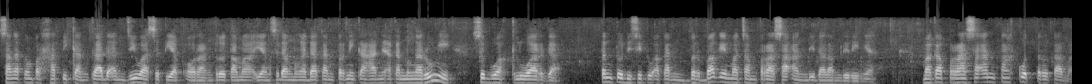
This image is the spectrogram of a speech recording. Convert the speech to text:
sangat memperhatikan keadaan jiwa setiap orang, terutama yang sedang mengadakan pernikahannya akan mengarungi sebuah keluarga. Tentu di situ akan berbagai macam perasaan di dalam dirinya. Maka perasaan takut terutama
